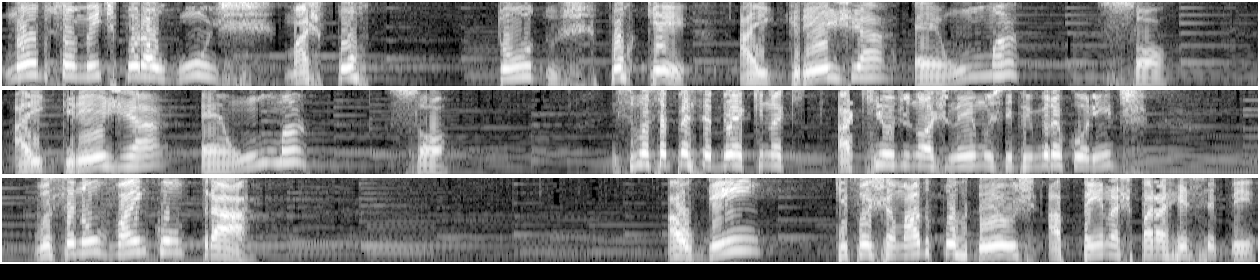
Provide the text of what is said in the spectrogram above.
Não somente por alguns, mas por todos. Porque a igreja é uma só. A igreja é uma só. E se você perceber aqui, na, aqui onde nós lemos em 1 Coríntios, você não vai encontrar alguém que foi chamado por Deus apenas para receber.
